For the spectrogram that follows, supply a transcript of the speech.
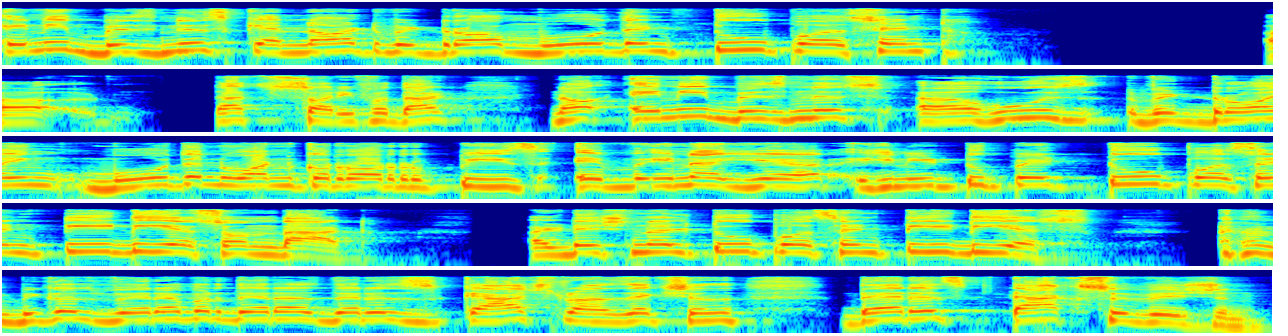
any business cannot withdraw more than 2% uh, that's sorry for that. Now any business uh, who is withdrawing more than 1 crore rupees in a year he need to pay 2% tds on that. Additional 2% tds because wherever there is there is cash transactions there is tax evasion.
